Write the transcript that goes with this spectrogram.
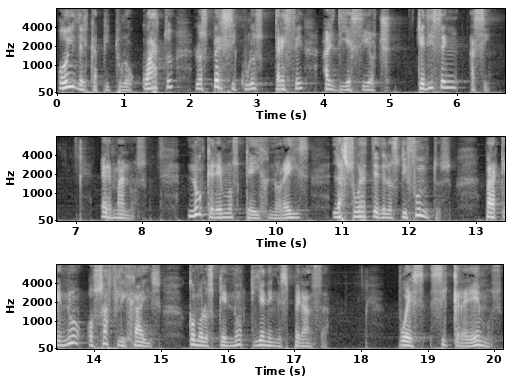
Hoy del capítulo cuarto, los versículos trece al dieciocho, que dicen así Hermanos, no queremos que ignoréis la suerte de los difuntos, para que no os aflijáis como los que no tienen esperanza. Pues si creemos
